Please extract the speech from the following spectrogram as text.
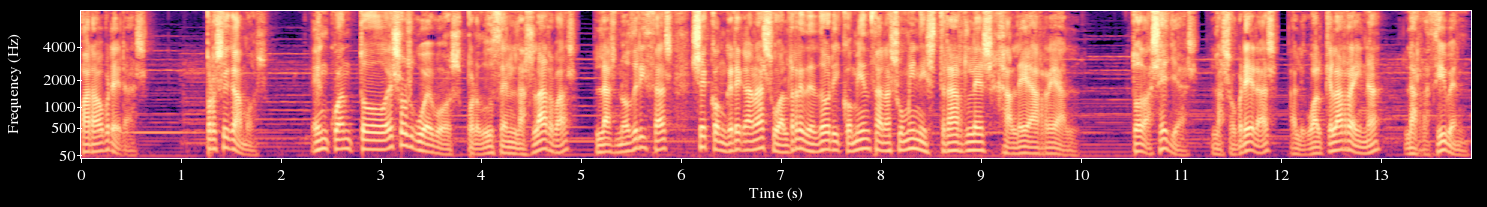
para obreras. Prosigamos. En cuanto esos huevos producen las larvas, las nodrizas se congregan a su alrededor y comienzan a suministrarles jalea real. Todas ellas, las obreras, al igual que la reina, las reciben.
